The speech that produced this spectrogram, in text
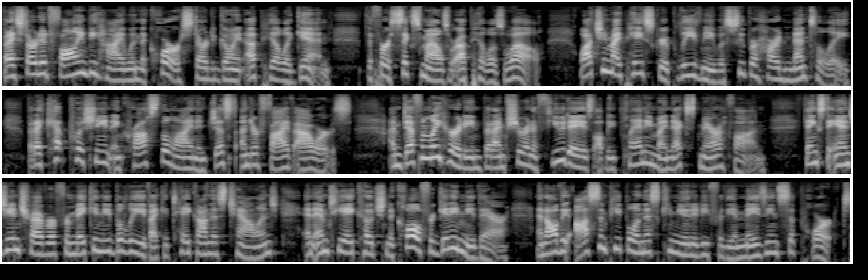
but I started falling behind when the course started going uphill again. The first six miles were uphill as well. Watching my pace group leave me was super hard mentally, but I kept pushing and crossed the line in just under five hours. I'm definitely hurting, but I'm sure in a few days I'll be planning my next marathon. Thanks to Angie and Trevor for making me believe I could take on this challenge, and MTA coach Nicole for getting me there, and all the awesome people in this community for the amazing support.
